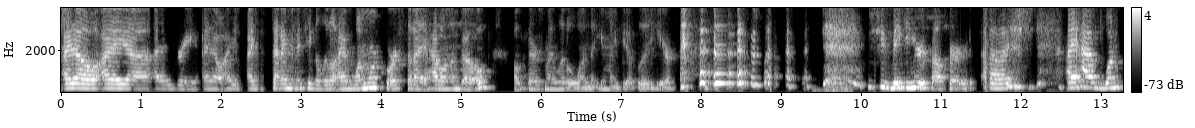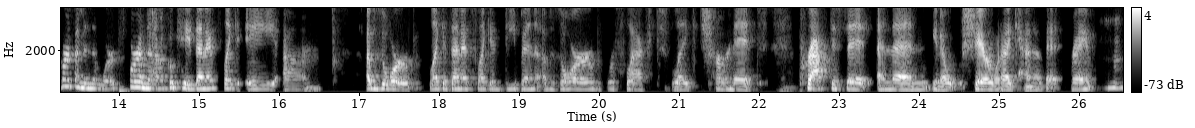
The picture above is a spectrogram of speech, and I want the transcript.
I know. I uh, I agree. I know. I, I said I'm going to take a little. I have one more course that I have on the go. Oh, there's my little one that you might be able to hear. she's making herself heard. Uh, I have one course I'm in the works for, and then I'm like, okay, then it's like a um, absorb, like it, then it's like a deepen, absorb, reflect, like churn it, practice it, and then you know share what I can of it, right? Mm-hmm.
